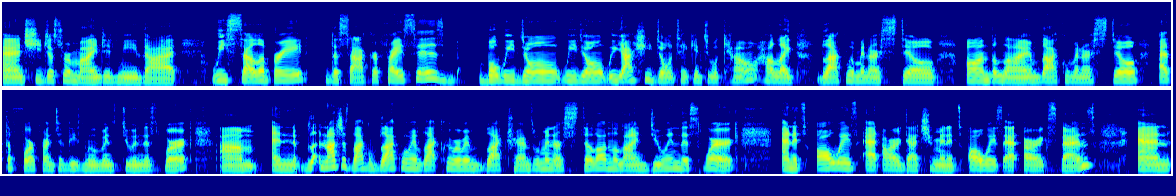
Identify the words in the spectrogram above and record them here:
And she just reminded me that we celebrate the sacrifices but we don't we don't we actually don't take into account how like black women are still on the line black women are still at the forefront of these movements doing this work um, and bl- not just black black women black queer women black trans women are still on the line doing this work and it's always at our detriment it's always at our expense and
